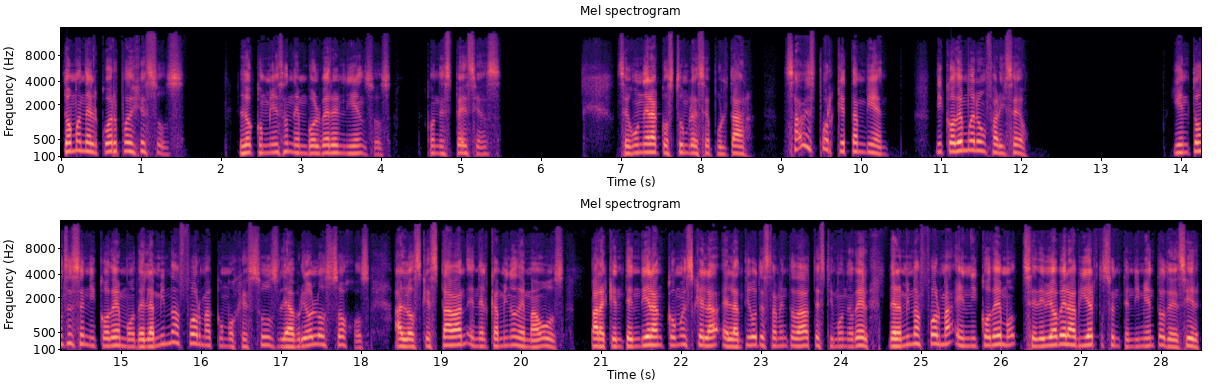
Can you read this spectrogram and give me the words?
Toman el cuerpo de Jesús, lo comienzan a envolver en lienzos con especias, según era costumbre sepultar. ¿Sabes por qué también? Nicodemo era un fariseo. Y entonces en Nicodemo, de la misma forma como Jesús le abrió los ojos a los que estaban en el camino de Maús, para que entendieran cómo es que el Antiguo Testamento daba testimonio de él. De la misma forma, en Nicodemo se debió haber abierto su entendimiento de decir,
